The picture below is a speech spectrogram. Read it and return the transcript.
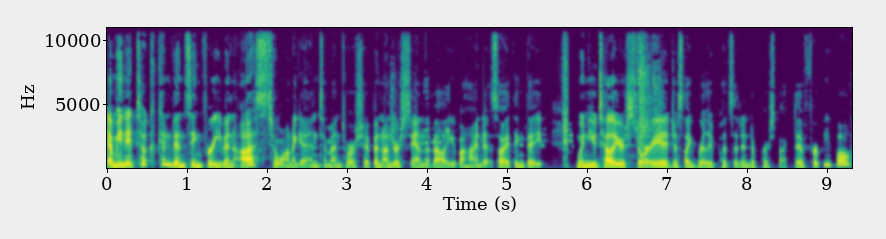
I mean, it took convincing for even us to want to get into mentorship and understand the value behind it. So I think that when you tell your story, it just like really puts it into perspective for people.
